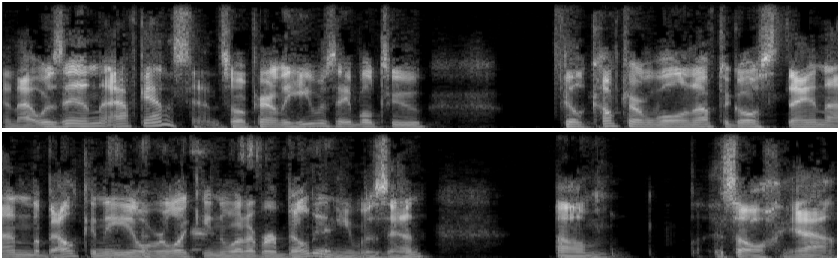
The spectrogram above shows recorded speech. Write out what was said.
and that was in Afghanistan. So apparently he was able to feel comfortable enough to go stand on the balcony overlooking whatever building he was in. Um, so yeah.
